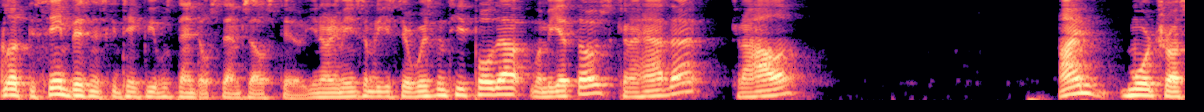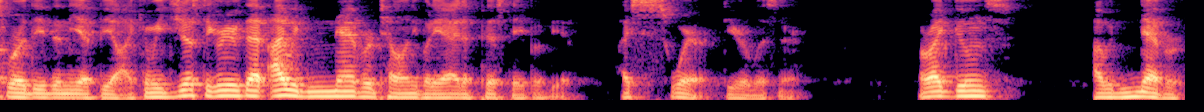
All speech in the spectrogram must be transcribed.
Look, the same business can take people's dental stem cells too. You know what I mean? Somebody gets their wisdom teeth pulled out. Let me get those. Can I have that? Can I holla? I'm more trustworthy than the FBI. Can we just agree with that? I would never tell anybody I had a piss tape of you. I swear, dear listener. All right, goons? I would never,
